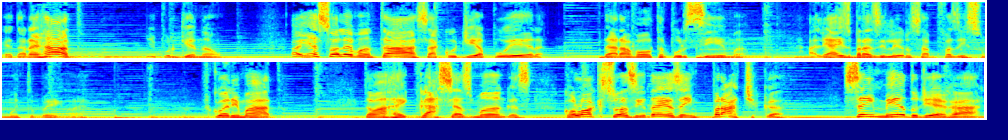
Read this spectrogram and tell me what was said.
é dar errado. E por que não? Aí é só levantar, sacudir a poeira, dar a volta por cima. Aliás, brasileiro sabe fazer isso muito bem, não é? Ficou animado? Então arregace as mangas, coloque suas ideias em prática, sem medo de errar.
